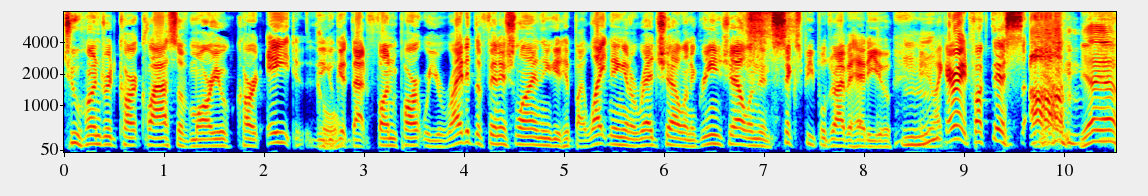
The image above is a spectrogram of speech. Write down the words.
200 cart class of Mario Kart 8. You get that fun part where you're right at the finish line, and you get hit by lightning and a red shell and a green shell, and then six people drive ahead of you, and you're like, "All right, fuck this." Um, Mm-hmm. Yeah, yeah.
